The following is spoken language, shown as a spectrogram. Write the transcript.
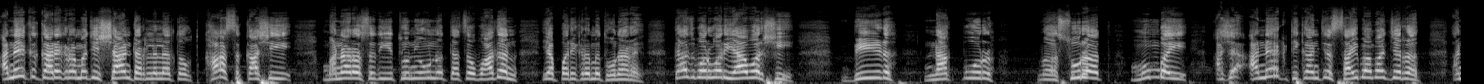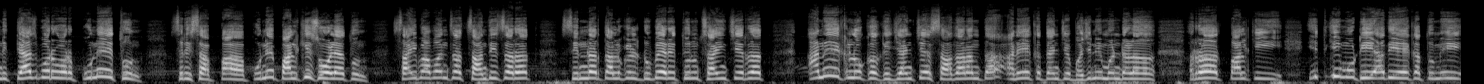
अनेक कार्यक्रमाची शान ठरलेला तो खास काशी बनारस इथून येऊन त्याचं वादन या परिक्रमेत होणार आहे. त्याचबरोबर यावर्षी बीड नागपूर सुरत मुंबई अशा अनेक ठिकाणचे साईबाबांचे रथ आणि त्याचबरोबर पुणे येथून श्री सा पा पुणे पालखी सोहळ्यातून साईबाबांचा चांदीचा रथ सिन्नर तालुक्यातील डुबेर येथून साईंचे रथ अनेक लोक की ज्यांचे साधारणतः अनेक त्यांचे भजनी मंडळं रथ पालखी इतकी मोठी यादी आहे का तुम्ही?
